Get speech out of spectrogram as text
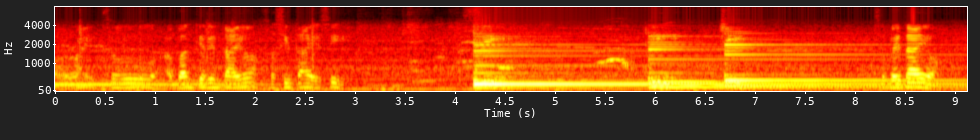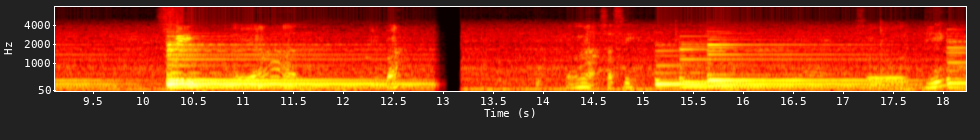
Alright. So, abante rin tayo. Sa C tayo. C. C. E. G. Sabay tayo. C. Ayan. Diba? Yan nga. Sa C. So, D. E.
